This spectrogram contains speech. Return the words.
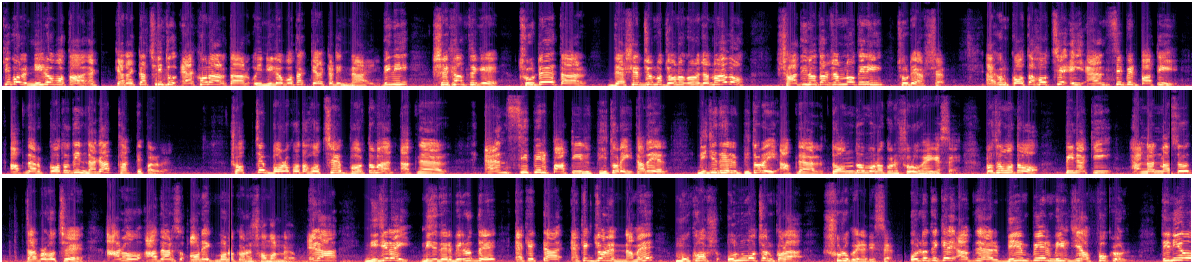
কি বলে, নীরবতা ক্যারেক্টার কিন্তু এখন আর তার ওই নীরবতা ক্যারেক্টারটি নাই। তিনি সেখান থেকে ছুটে তার দেশের জন্য, জনগণের জন্য এবং স্বাধীনতার জন্য তিনি ছুটে আসছেন। এখন কথা হচ্ছে এই এনসিপির পার্টি আপনার কতদিন নাগাদ থাকতে পারবে? সবচেয়ে বড় কথা হচ্ছে বর্তমান আপনার এনসিপির পার্টির ভিতরেই, তাদের নিজেদের ভিতরেই আপনার দ্বন্দ্ব মনে করেন শুরু হয়ে গেছে। প্রথমত পিনাকি, হান্নান মাসুদ, তারপর হচ্ছে আরও আদার্স অনেক মনে করেন সমন্বয়ক। এরা নিজেরাই নিজেদের বিরুদ্ধে এক একটা এক একজনের নামে মুখোশ উন্মোচন করা শুরু করে দিছে। উল্টো দিকে আপনার বিএনপির মির্জা ফখরুল, তিনিও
